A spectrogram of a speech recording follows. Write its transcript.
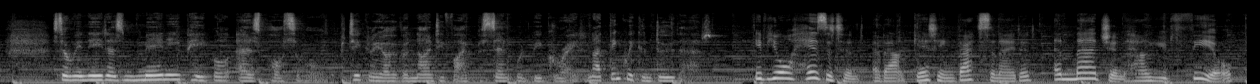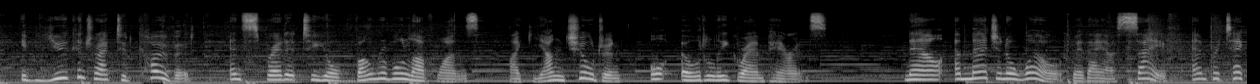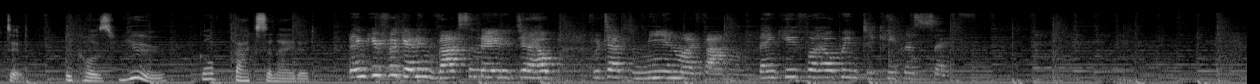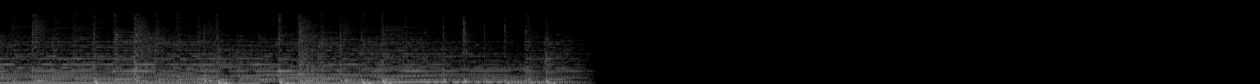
So we need as many people as possible, particularly over 95% would be great, and I think we can do that. If you're hesitant about getting vaccinated, imagine how you'd feel if you contracted COVID and spread it to your vulnerable loved ones, like young children or elderly grandparents. Now imagine a world where they are safe and protected because you got vaccinated. Thank you for getting vaccinated to help protect me and my family. Thank you for helping to keep us safe.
